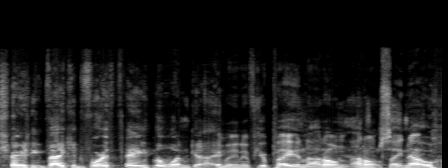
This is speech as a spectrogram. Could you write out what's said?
trading back and forth paying the one guy. I mean, if you're paying, I don't, I don't say no.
